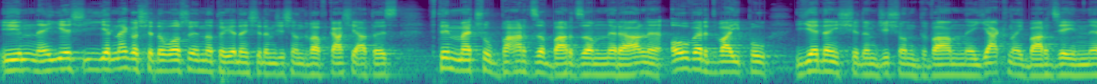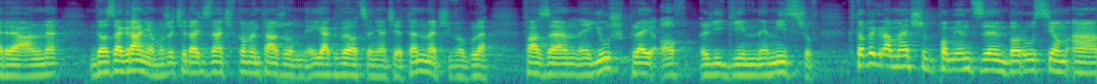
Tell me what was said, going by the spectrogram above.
I jeśli jednego się dołoży, no to 1,72 w kasie, a to jest w tym meczu bardzo, bardzo realne. Over 2,5, 1,72 jak najbardziej realne do zagrania. Możecie dać znać w komentarzu, jak Wy oceniacie ten mecz i w ogóle fazę już play-off Ligi Mistrzów. Kto wygra mecz pomiędzy Borussią a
